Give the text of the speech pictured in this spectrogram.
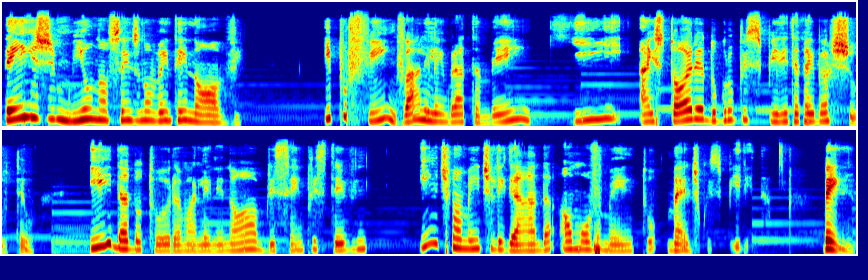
desde 1999. E por fim, vale lembrar também que a história do Grupo Espírita Caibar Schutel e da doutora Marlene Nobre sempre esteve intimamente ligada ao movimento médico espírita. Bem,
